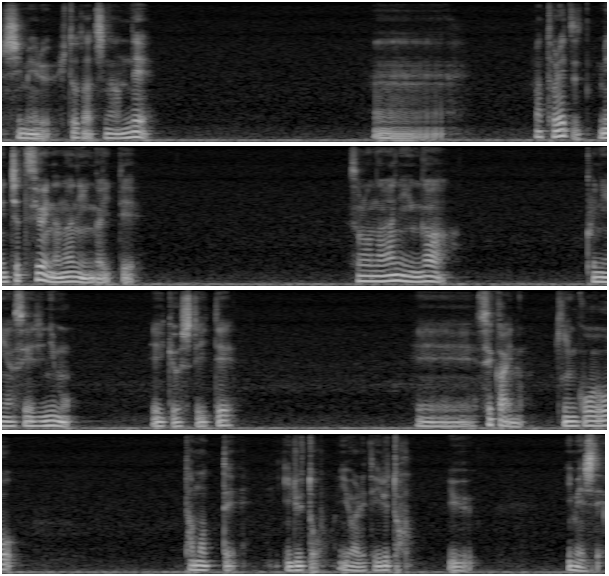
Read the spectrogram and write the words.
占める人たちなんで、えーまあ、とりあえずめっちゃ強い7人がいてその7人が国や政治にも影響していて、えー、世界の均衡を保っていると言われているというイメージで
